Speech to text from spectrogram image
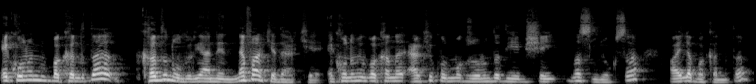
ekonomi bakanı da kadın olur. Yani ne fark eder ki? Ekonomi bakanı erkek olmak zorunda diye bir şey nasıl yoksa Aile Bakanı da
